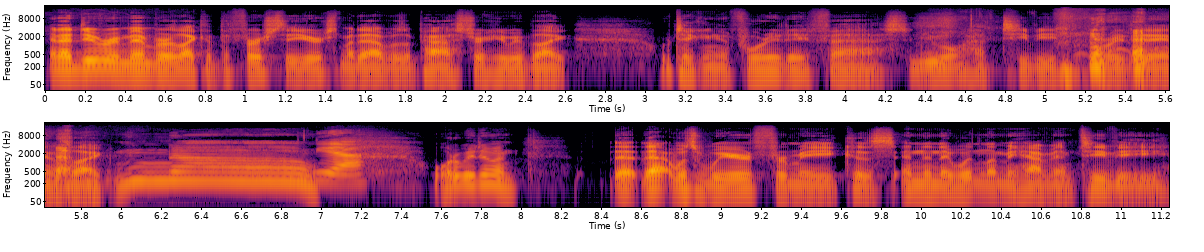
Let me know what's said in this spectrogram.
And I do remember like at the first of the years, my dad was a pastor. He would be like, "We're taking a 40 day fast, and you won't have TV for 40 days." And I was like, "No, Yeah. what are we doing?" That that was weird for me because, and then they wouldn't let me have MTV,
